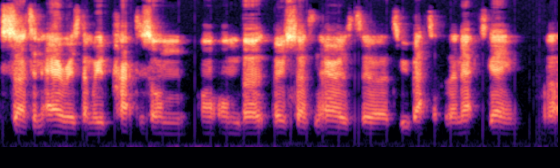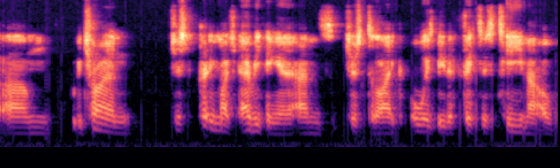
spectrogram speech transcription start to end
certain areas, then we'd practice on on, on the, those certain areas to to be better for the next game. But um, we try and just pretty much everything in it, and just to like always be the fittest team out of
